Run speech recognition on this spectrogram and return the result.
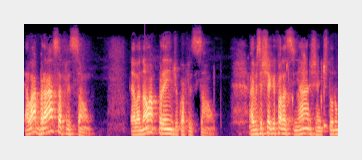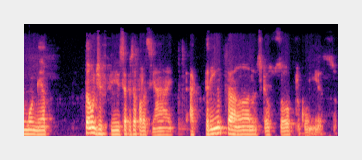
ela abraça a aflição. Ela não aprende com a aflição. Aí você chega e fala assim, ah, gente, estou num momento tão difícil. A pessoa fala assim, ah, há 30 anos que eu sofro com isso.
